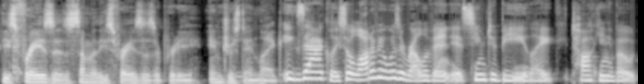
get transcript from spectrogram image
These phrases, some of these phrases are pretty interesting. Like, Exactly. So a lot of it was irrelevant. It seemed to be like talking about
